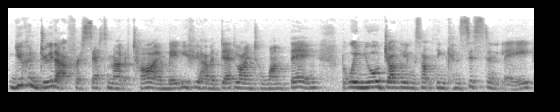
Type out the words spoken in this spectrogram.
You can do that for a set amount of time, maybe if you have a deadline to one thing, but when you're juggling something consistently,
